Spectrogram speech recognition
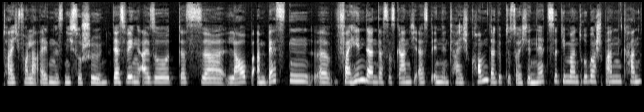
Teich voller Algen ist nicht so schön. Deswegen also das äh, Laub am besten äh, verhindern, dass es gar nicht erst in den Teich kommt. Da gibt es solche Netze, die man drüber spannen kann,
